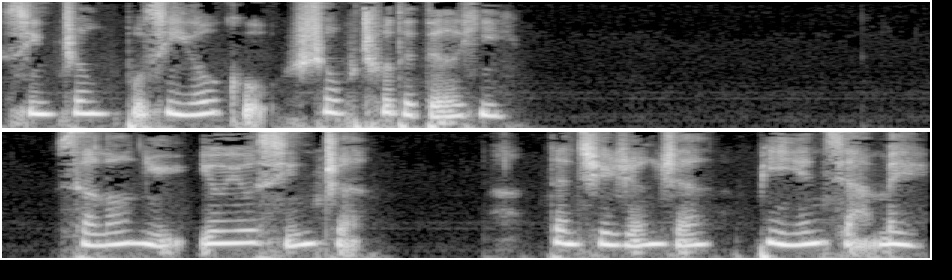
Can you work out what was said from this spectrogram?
心中不禁有股说不出的得意。小龙女悠悠行转，但却仍然闭眼假寐。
